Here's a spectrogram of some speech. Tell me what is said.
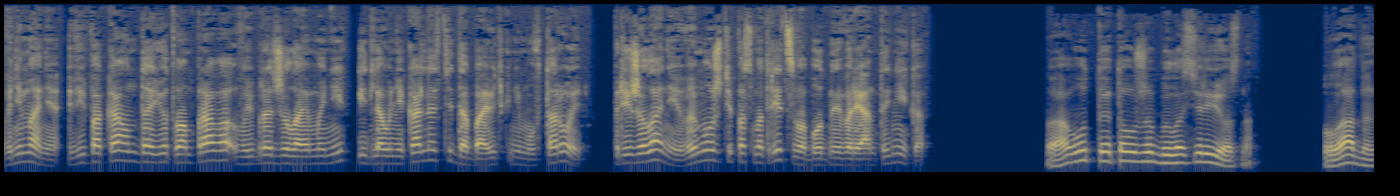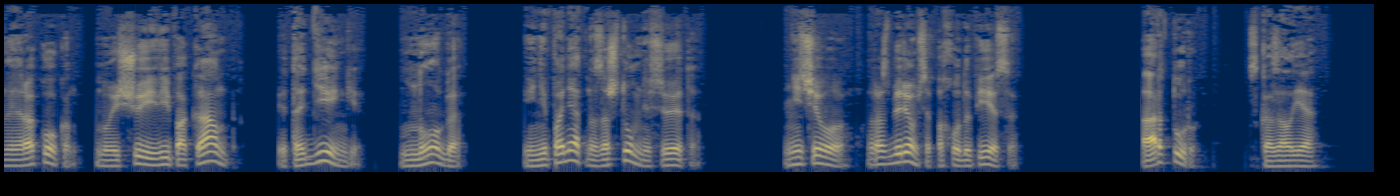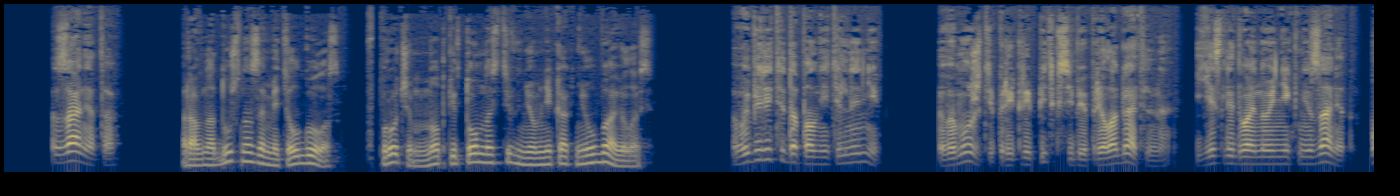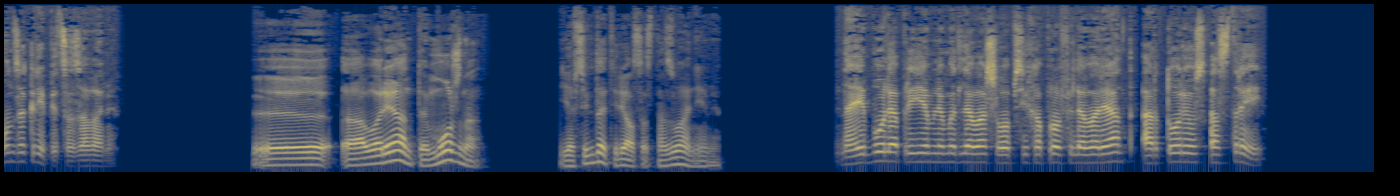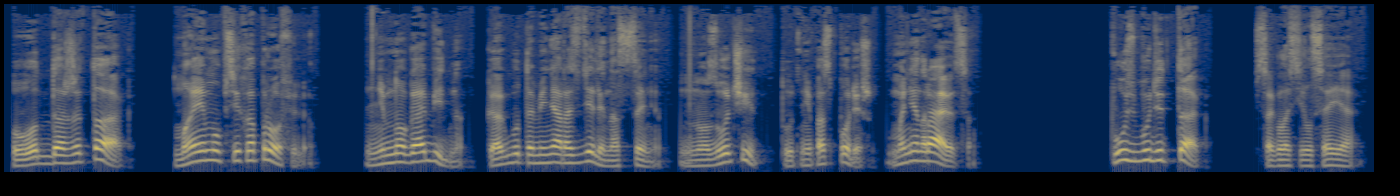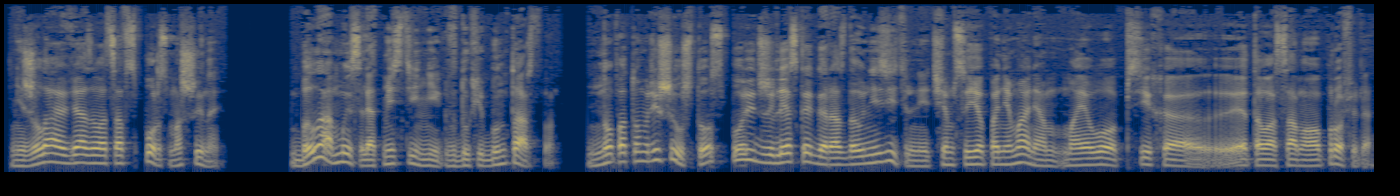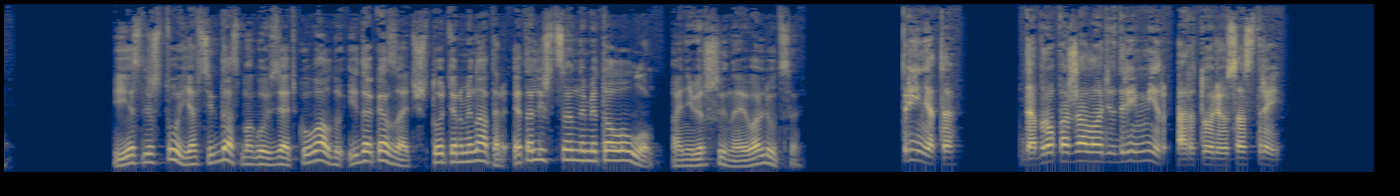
Внимание! VIP-аккаунт дает вам право выбрать желаемый ник и для уникальности добавить к нему второй. При желании вы можете посмотреть свободные варианты ника. А вот это уже было серьезно. Ладно, нейрококон, но еще и VIP-аккаунт – это деньги. Много. И непонятно, за что мне все это. Ничего, разберемся по ходу пьесы. «Артур», – сказал я. Занято. Равнодушно заметил голос. Впрочем, нотки томности в нем никак не убавилось. Выберите дополнительный ник. Вы можете прикрепить к себе прилагательное. Если двойной ник не занят, он закрепится за вами. э а варианты можно? Я всегда терялся с названиями. Наиболее приемлемый для вашего психопрофиля вариант Арториус Астрей. Вот даже так. Моему психопрофилю. Немного обидно, как будто меня раздели на сцене, но звучит, тут не поспоришь, мне нравится. Пусть будет так, согласился я, не желая ввязываться в спор с машиной. Была мысль отмести ник в духе бунтарства, но потом решил, что спорить с железкой гораздо унизительнее, чем с ее пониманием моего психа этого самого профиля. Если что, я всегда смогу взять кувалду и доказать, что терминатор – это лишь ценный металлолом, а не вершина эволюции. Принято. Добро пожаловать в Дрим-мир, Арториус Астрей.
